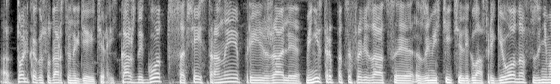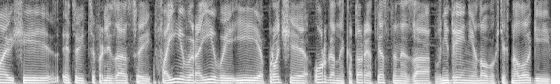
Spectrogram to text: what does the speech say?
э, только государственных деятелей. Каждый год со всей страны приезжали министры по цифровизации, заместители глав регионов, занимающие этой цифровизацией, ФАИВы, РАИВы и прочие органы, которые ответственны за внедрение новых технологий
